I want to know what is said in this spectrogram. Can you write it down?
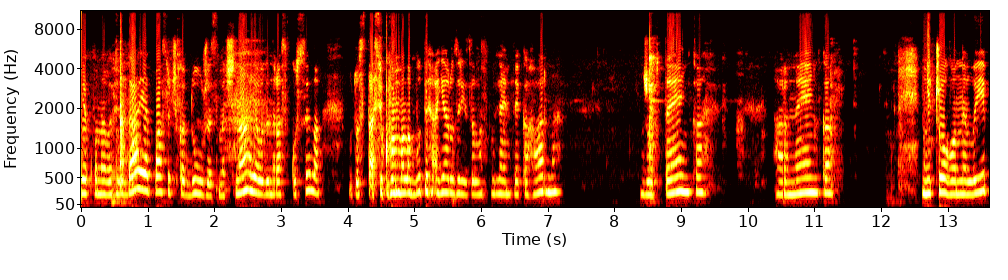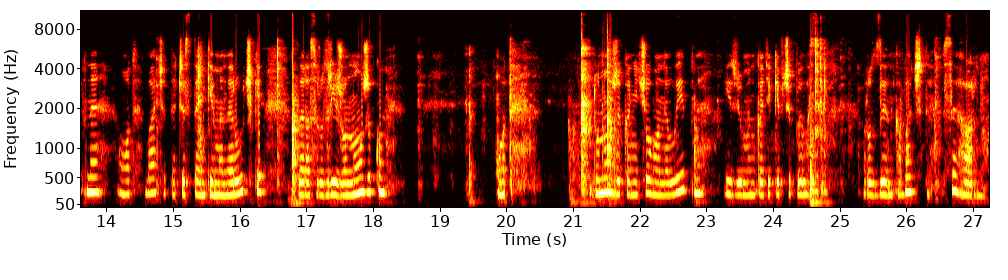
як вона виглядає. Пасочка дуже смачна. Я один раз вкусила, Ну, то Стасюкова мала бути, а я розрізала. Гляньте, яка гарна, жовтенька, гарненька. Нічого не липне. От, бачите, чистенькі в мене ручки. Зараз розріжу ножиком. От. До ножика нічого не липне. Ізюминка тільки вчепилася. Родзинка, бачите? Все гарно.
